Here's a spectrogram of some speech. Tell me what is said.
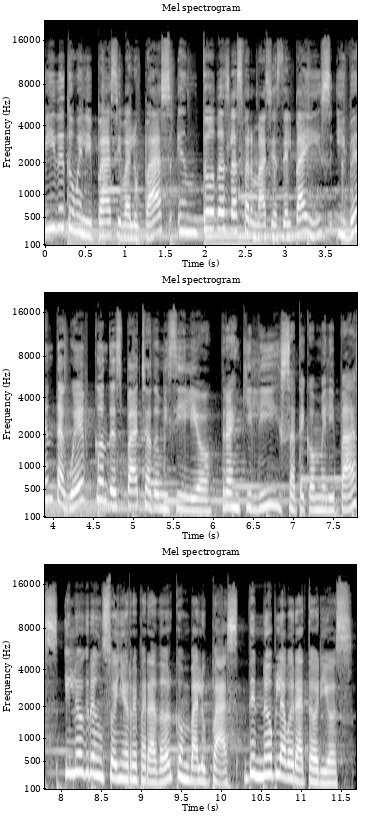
Pide tu Melipaz y Valupaz en todas las farmacias del país y venta web con despacho a domicilio. Tranquilízate con Melipaz y logra un sueño reparador con Valupaz de Nob Laboratorios.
